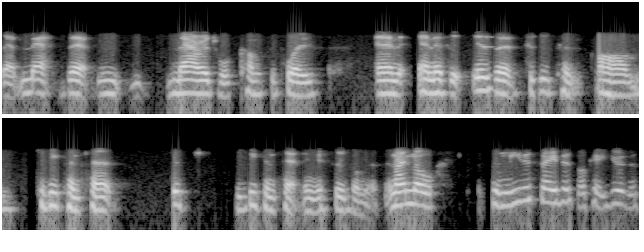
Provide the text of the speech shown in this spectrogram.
that ma- that marriage will come to place, and and if it isn't, to be con- um to be content to, to be content in your singleness. And I know for me to say this, okay, you're this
